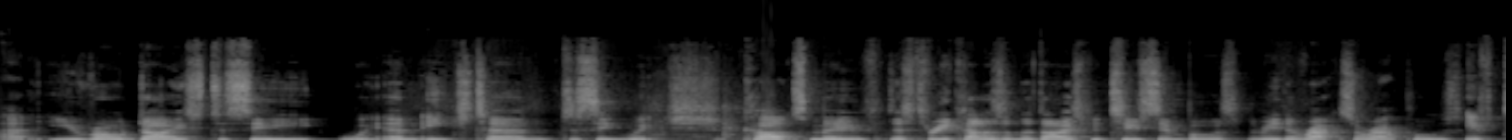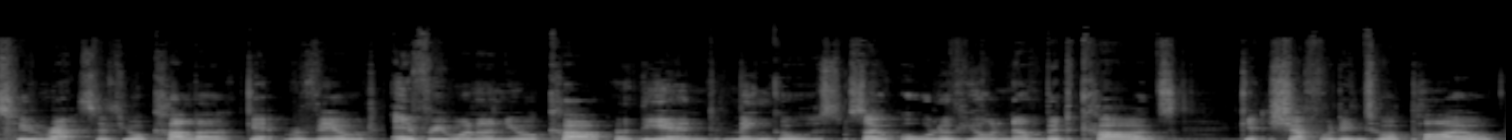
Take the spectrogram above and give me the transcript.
uh, you roll dice to see um, each turn to see which carts move. There's three colours on the dice with two symbols. They're either rats or apples. If two rats of your colour get revealed, everyone on your cart at the end mingles. So all of your numbered cards get shuffled into a pile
